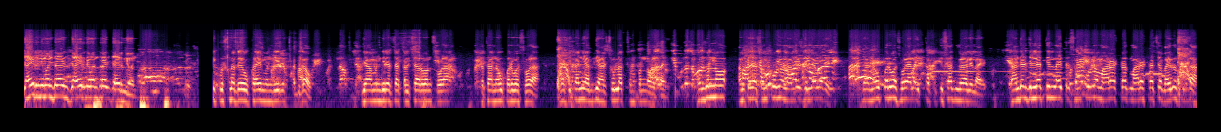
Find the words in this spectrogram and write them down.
जाहीर निमंत्रण जाहीर निमंत्रण जाहीर निमंत्रण. कृष्णदेव उखळाई मंदिर हदगाव. या मंदिराचा कल्चारोहण सोहळा तथा नवपर्व सोहळा या ठिकाणी अगदी हर्षोल्लास संपन्न होत आहे. बंधूंनो आमच्या या संपूर्ण नांदेड जिल्ह्यामध्ये या नवपर्व सोहळ्याला इतका प्रतिसाद मिळालेला आहे. नांदेड जिल्ह्यातील नाही तर संपूर्ण महाराष्ट्रात महाराष्ट्राच्या बाहेरून सुद्धा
